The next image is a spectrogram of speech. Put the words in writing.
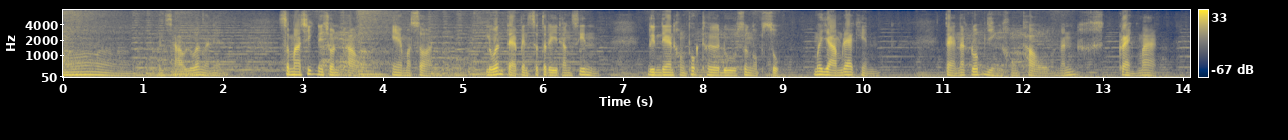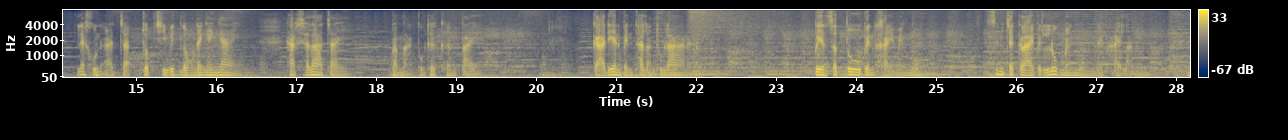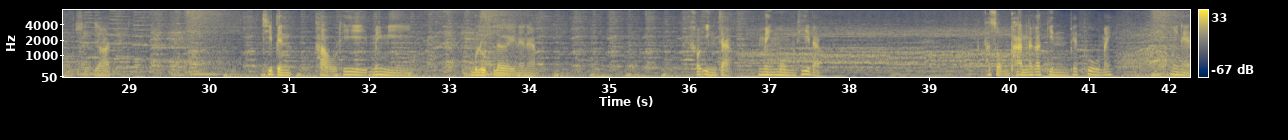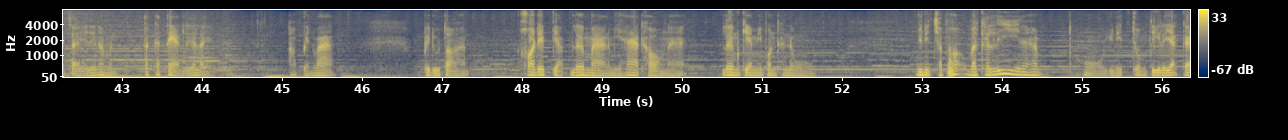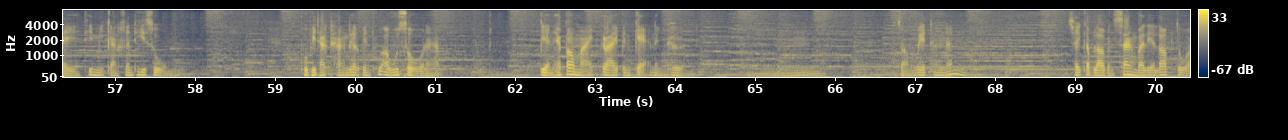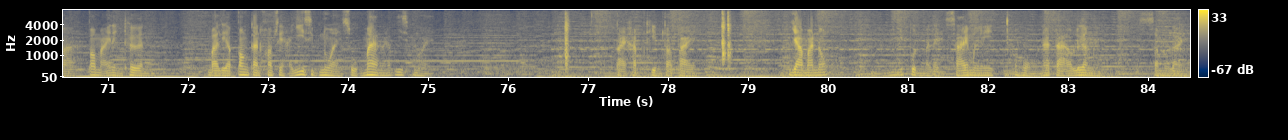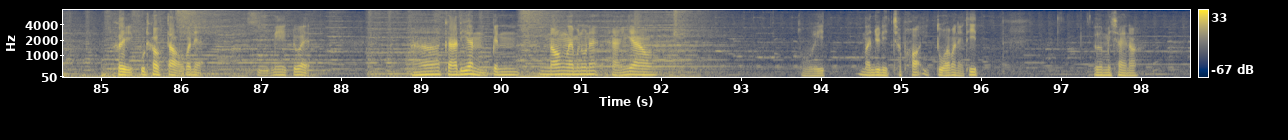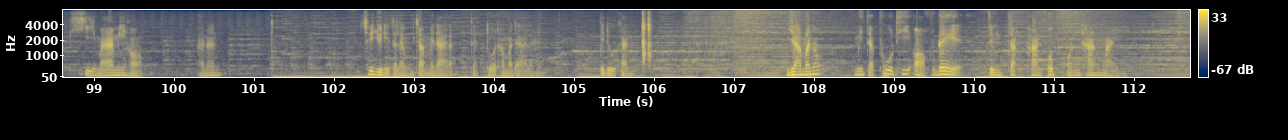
เป็นสาวล้วนเหรอเนี่ย สมาชิกในชนเผ่าแอมะซอนล้วนแต่เป็นสตรีทั้งสิ้น ดินแดนของพวกเธอดูสงบสุขเมื่อยามแรกเห็น แต่นักรบหญิงของเผ่านั้นแกร่งมาก และคุณอาจจะจบชีวิตลงได้ง่าย ๆ หากชะล่าใจประมาทพวกเธอเกินไป กาเดียนเป็นทารันทูล่านะครับ เปลี่ยนศัตรูเป็นไข่แมงมุม ซึ่งจะกลายเป็นลูกแมงมุมในภายหลังโอ้สุดยอด ที่เป็นเผ่าที่ไม่มีบุรุษเลยนะครับ เขาอิงจากแมงมุมที่แบบ ผสมพันธุ์แล้วก็กินเพศผู้ไหม ไม่แน่ใจเลยนะมันตะกะแตนหรืออะไร เอาเป็นว่า ไปดูต่อครับ ข้อได้เปรียบเริ่มมามี5ทองนะฮะ เริ่มเกมมีพลธนู ยูนิตเฉพาะวัคเคลลี่นะครับโอ้ยูนิตโจมตีระยะไกลที่มีการเคลื่อนที่สูง ผู้พิทักษ์ทางเลือกเป็นผู้อาวุโสนะครับ เปลี่ยนให้เป้าหมายกลายเป็นแกะหนึ่งเทินอจอมเวททั้งนั้น ใช้กับเราเป็นสร้างบาเรียรอบตัวเป้าหมายหนึ่งเทินบาเรียป้องกันความเสียหาย 20 หน่วยสูงมากนะครับ 20 หน่วย ไปครับทีมต่อไป ยามาโนะ ญี่ปุ่นมาเลยซ้ายมือนี่โอ้โหหน้าตาเอาเรื่องเลยซามูไรเฮ้ยผู้เท่าเต่าปะเนี่ยขี่เมฆด้วยอ่ากาเดียนเป็นน้องอะไรไม่รู้นะ หางยาวโอ้ยมันยูนิตเฉพาะอีกตัวมันเนี่ยที่ เออไม่ใช่เนาะขี่ม้ามีหอกอันนั้น ชื่อยูนิตอะไรผมจำไม่ได้ละแต่ตัวธรรมดาแหละฮะไปดูกัน ยามาโนะมีแต่ผู้ที่ออกเร่ จึงจักผ่านพบหนทางใหม่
